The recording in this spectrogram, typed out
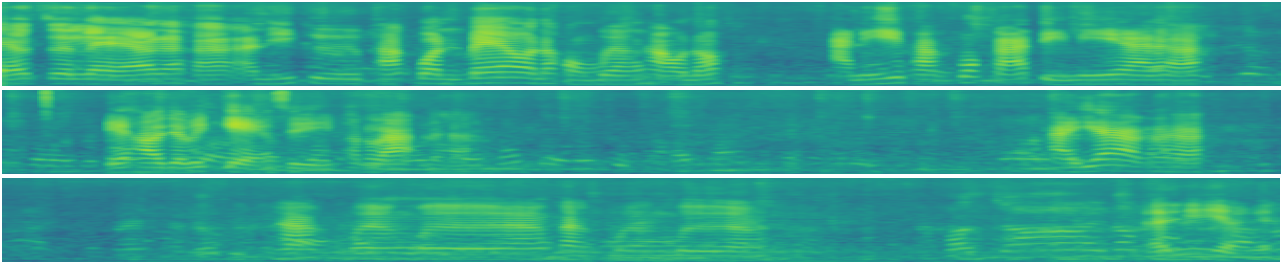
แล้วเจอแล้วนะคะ อันนี้คือพักบอลแบ้วนะของเมืองเฮาเนาะ อันนี้พักพวกกาตีเมียนะคะ เดี๋ยวเฮาจะไปแกงสิพักละนะคะ หายากนะคะ ผักเมืองเมืองผักเมืองเมือง อันนี้อย่างเนี้ย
